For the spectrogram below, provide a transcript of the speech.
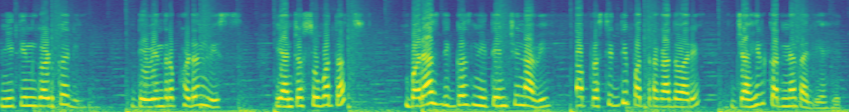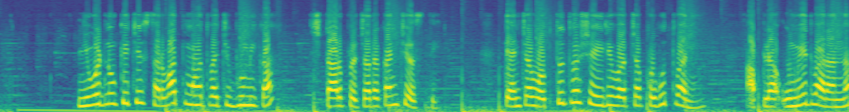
नितीन गडकरी देवेंद्र फडणवीस यांच्यासोबतच बऱ्याच दिग्गज नेत्यांची नावे या प्रसिद्धी पत्रकाद्वारे जाहीर करण्यात आली आहेत. निवडणुकीची सर्वात महत्त्वाची भूमिका स्टार प्रचारकांची असते. त्यांच्या वक्तृत्व शैलीवरच्या प्रभुत्वाने आपल्या उमेदवारांना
